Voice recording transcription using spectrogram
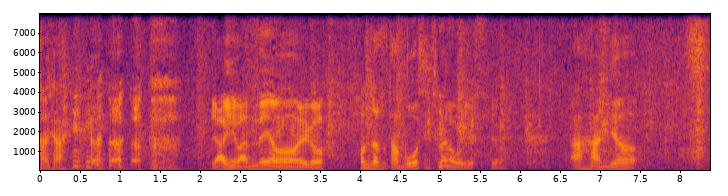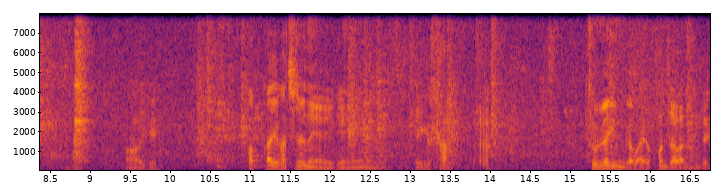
아, 야. 양이 많네요. 이거 혼자서 다 먹을 수 있을까 모르겠어요. 아, 아니요. 아, 이게 밥까지 같이 주네요, 이게. 이거 다. 두 명인가 봐요. 혼자 왔는데.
